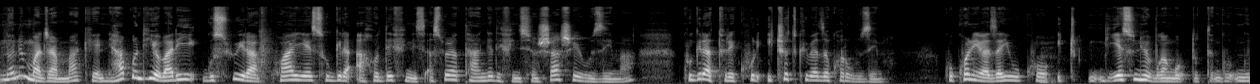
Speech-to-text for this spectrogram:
None mu majambo make ntabwo ntiyo bari gusubira kwa yesu kugira aho definisi asubira atange definisiyo nshasha y'ubuzima kugira turekure icyo twibaza ko ari ubuzima. Kuko nibaza yuko ico- yesu ntibivuga ngo ngo- ngo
